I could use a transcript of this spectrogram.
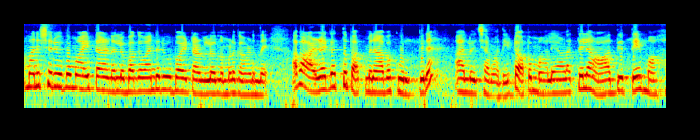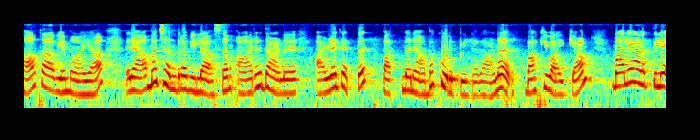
മനുഷ്യരൂപമായിട്ടാണല്ലോ ഭഗവാന്റെ രൂപമായിട്ടാണല്ലോ നമ്മൾ കാണുന്നത് അപ്പൊ അഴകത്ത് പത്മനാഭ കുറിപ്പിന് ആലോചിച്ചാൽ മതി കേട്ടോ അപ്പം മലയാളത്തിലെ ആദ്യത്തെ മഹാകാവ്യമായ രാമചന്ദ്രവിലാസം ആരതാണ്? അഴകത്ത് പത്മനാഭ കുറിപ്പിന്റെതാണ് ബാക്കി വായിക്കാം. മലയാളത്തിലെ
